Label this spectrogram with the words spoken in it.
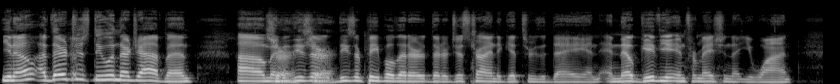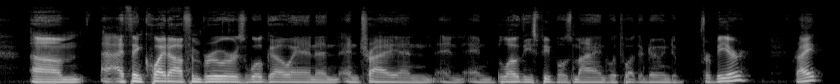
You know, Uh, they're just doing their job, man. Um, Sure, and these sure. are these are people that are that are just trying to get through the day, and and they'll give you information that you want. Um, I I think quite often brewers will go in and and try and and and blow these people's mind with what they're doing to for beer, right?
